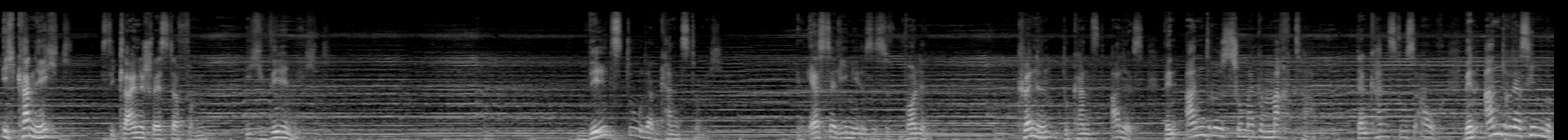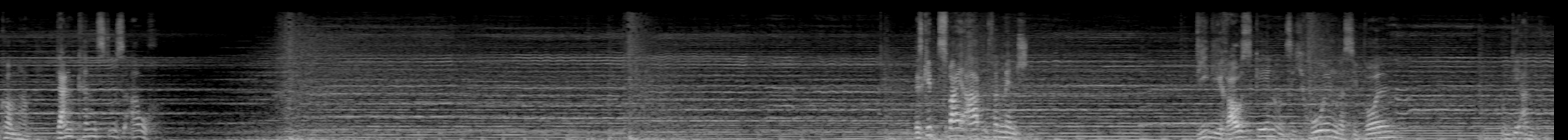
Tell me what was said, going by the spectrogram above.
Ich kann nicht, ist die kleine Schwester von Ich will nicht. Willst du oder kannst du nicht? In erster Linie ist es Wollen. Können, du kannst alles. Wenn andere es schon mal gemacht haben, dann kannst du es auch. Wenn andere das hinbekommen haben, dann kannst du es auch. Es gibt zwei Arten von Menschen. Die, die rausgehen und sich holen, was sie wollen, und die anderen.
